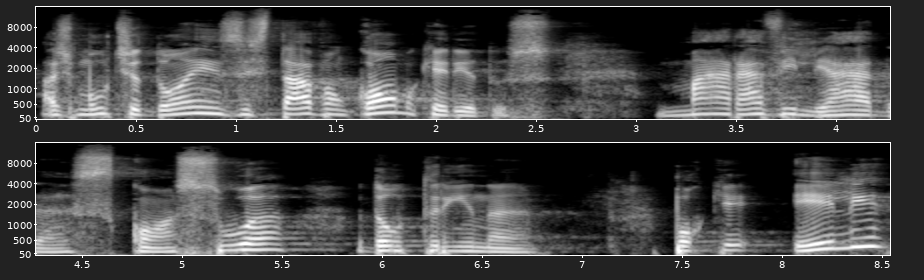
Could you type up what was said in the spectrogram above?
as multidões estavam como, queridos? Maravilhadas com a sua doutrina, porque ele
